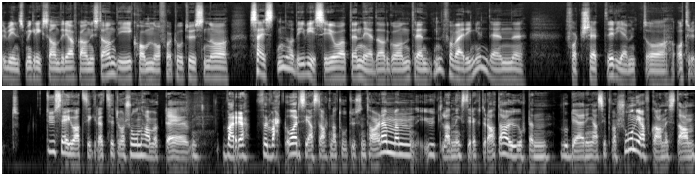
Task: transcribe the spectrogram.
forbindelse med krigshandler i Afghanistan, de kom nå for 2016, og de viser jo at den nedadgående trenden, forverringen, den eh, fortsetter jevnt og, og trutt. Du ser jo at sikkerhetssituasjonen har blitt eh, verre for hvert år siden starten av 2000-tallet, men Utlendingsdirektoratet har jo gjort en vurdering av situasjonen i Afghanistan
